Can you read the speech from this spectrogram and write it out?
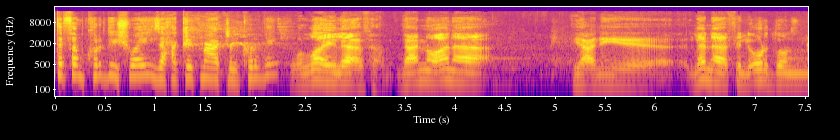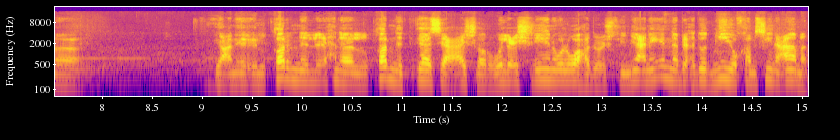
تفهم كردي شوي إذا حكيت معك بالكردي؟ والله لا أفهم لأنه أنا يعني لنا في الأردن يعني القرن اللي إحنا القرن التاسع عشر والعشرين والواحد وعشرين يعني إن بحدود 150 عاما.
